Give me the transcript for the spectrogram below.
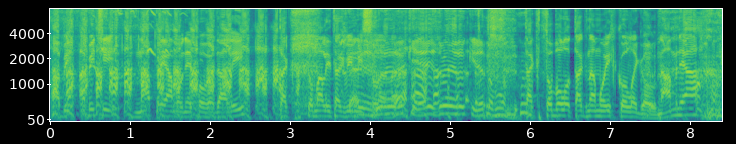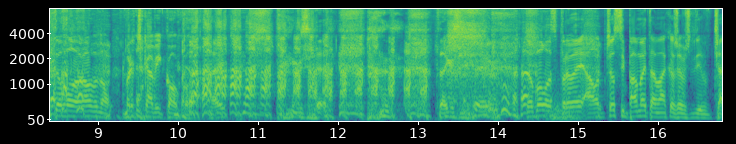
Aby, aby ti napriamo nepovedali, tak to mali tak vymyslené. Druhej ruky, že to mu... Tak to bolo tak na mojich kolegov. Na mňa to bolo rovno. Brčkavý kokot. Hej. Takže, takže to bolo z prvej, ale čo si pamätám, akože vždy, ča,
